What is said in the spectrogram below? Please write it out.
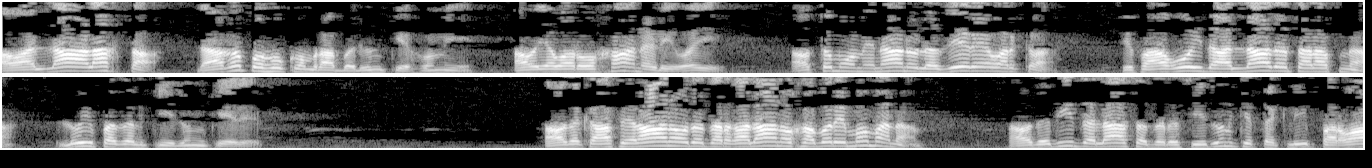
او الله اړختا داغه په حکم را بدون کې هم او یو روخان دی وای او ته مؤمنانو لزیره ورکړه چې فاغوی د الله د طرف نه لوی فضل کیدون کې دی او د کافرانو د درغلانو خبرې ممنه او د دې د لاسه د رسیدون کې تکلیف پروا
